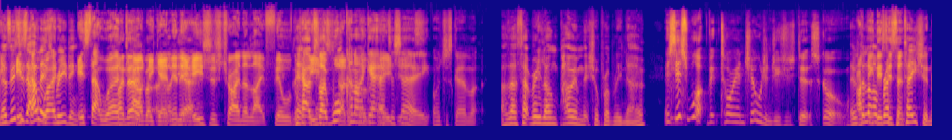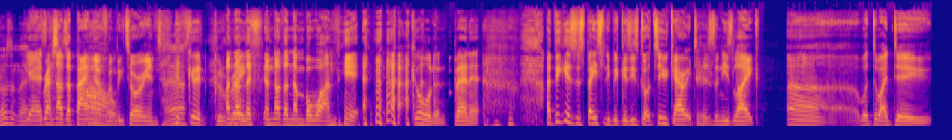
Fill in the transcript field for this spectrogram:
Now, this it's is that Alice word- reading. It's that word I know, count but, again, uh, isn't yeah. it? He's just trying to like fill the. the cat's he's like, what can I get her to say? Or just going like, Oh, that's that really long poem that she'll probably know. is this what Victorian children used to do at school? There was I a lot think of this is an- recitation, wasn't there? Yeah, it's Rest another banger Oh. from Victorian times. Good grief. Another another number one hit. Gordon Bennett. I think it's just basically because he's got two characters and he's like, uh, what do I do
